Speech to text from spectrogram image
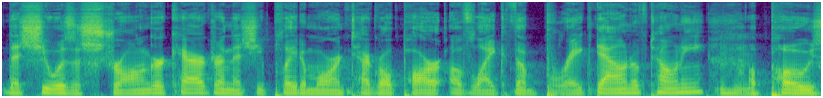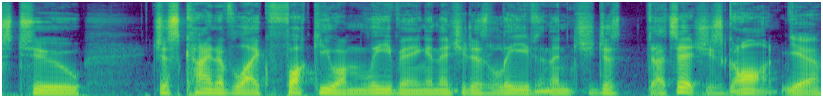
that she was a stronger character and that she played a more integral part of like the breakdown of Tony, Mm-hmm. opposed to just kind of like fuck you, I'm leaving, and then she just leaves, and then she just that's it, she's gone. yeah.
